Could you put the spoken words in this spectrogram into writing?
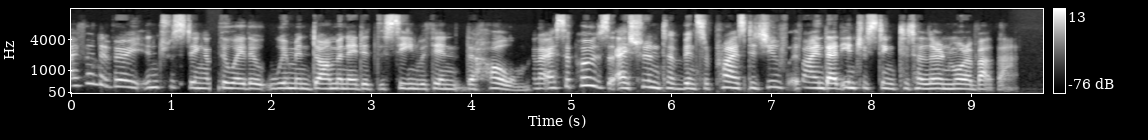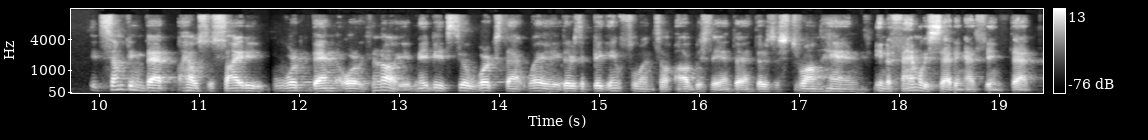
I found it very interesting the way that women dominated the scene within the home. And I suppose I shouldn't have been surprised. Did you find that interesting to, to learn more about that? It's something that how society worked then or no maybe it still works that way. There's a big influence obviously and, and there's a strong hand in a family setting i think that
